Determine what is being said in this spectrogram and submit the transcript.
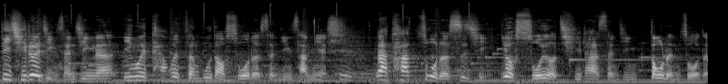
第七对颈神经呢，因为它会分布到所有的神经上面，是，那它做的事情又所有其他的神经都能做的，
